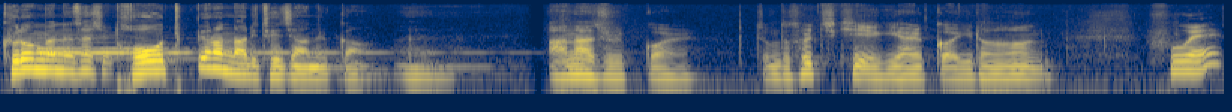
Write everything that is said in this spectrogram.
그러면은 사실 더 특별한 날이 되지 않을까. 예. 안아줄 걸, 좀 더 솔직히 얘기할 걸 이런 후회?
